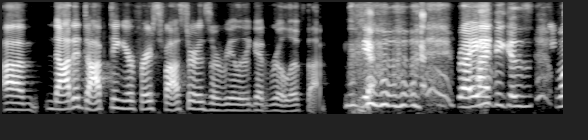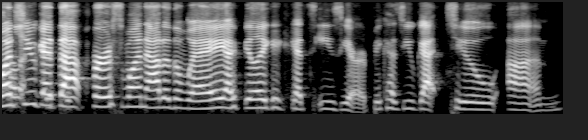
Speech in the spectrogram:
um, not adopting your first foster is a really good rule of thumb. Yeah. right? I, because once you get that first one out of the way, I feel like it gets easier because you get to um,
